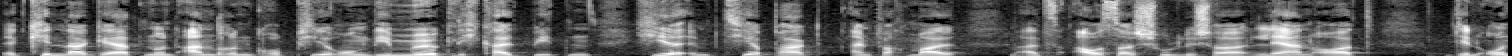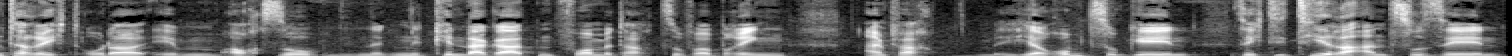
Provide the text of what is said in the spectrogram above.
äh, Kindergärten und anderen Gruppierungen die Möglichkeit bieten, hier im Tierpark einfach mal als außerschulischer Lernort den Unterricht oder eben auch so einen Kindergartenvormittag zu verbringen, einfach hier rumzugehen, sich die Tiere anzusehen,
